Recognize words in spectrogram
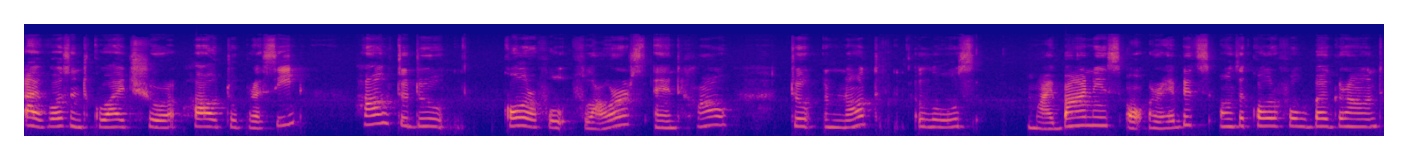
I wasn't quite sure how to proceed, how to do colorful flowers, and how to not lose my bunnies or rabbits on the colorful background.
